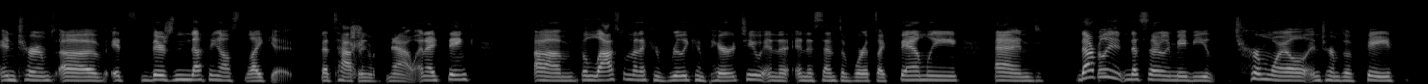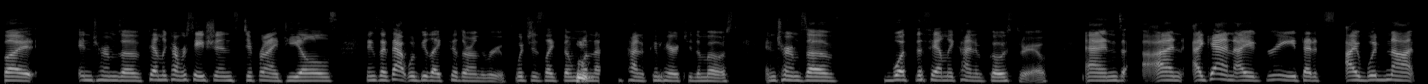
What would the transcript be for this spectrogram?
in terms of it's there's nothing else like it that's happening right now, and I think um the last one that I could really compare it to in a, in a sense of where it's like family and not really necessarily maybe turmoil in terms of faith, but in terms of family conversations, different ideals, things like that would be like Fiddler on the Roof, which is like the hmm. one that kind of compared to the most in terms of what the family kind of goes through. And and again, I agree that it's I would not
